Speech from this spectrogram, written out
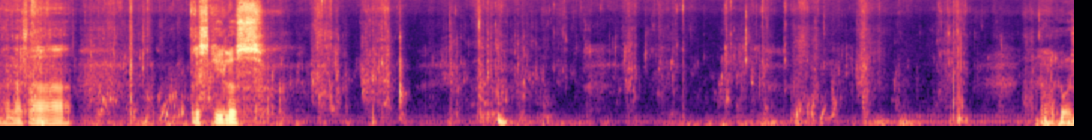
Ah, nasa 3 kilos. Mga kabus.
